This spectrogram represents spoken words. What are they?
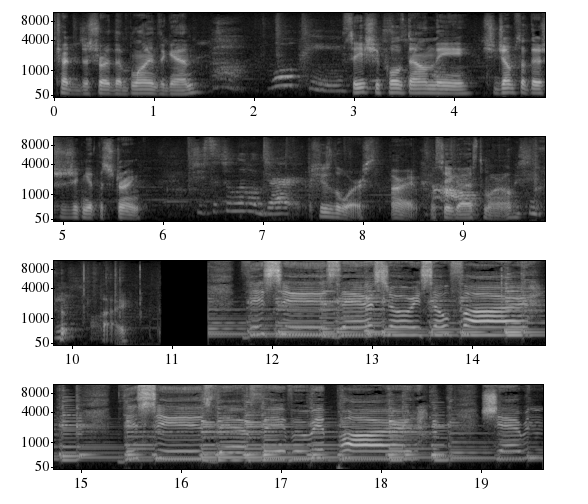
tried to destroy the blinds again. Wolpie. See, she pulls down the. She jumps up there so she can get the string. She's such a little jerk. She's the worst. Alright, we'll see you guys tomorrow. She's beautiful. Bye. Story so far. This is their favorite part. Sharing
